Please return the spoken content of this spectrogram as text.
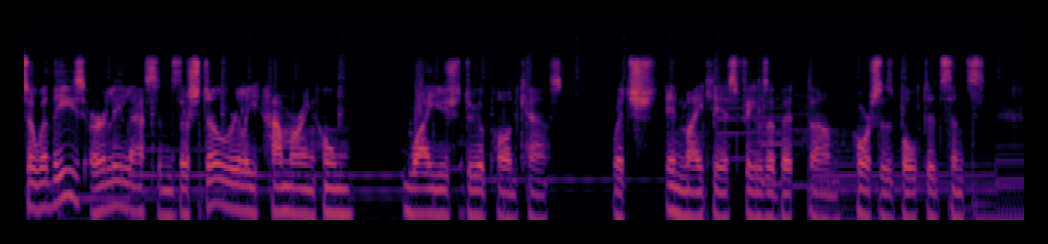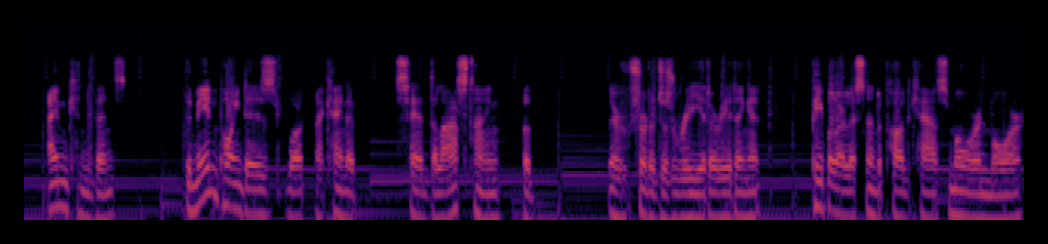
So, with these early lessons, they're still really hammering home why you should do a podcast, which in my case feels a bit um, horses bolted since I'm convinced. The main point is what I kind of said the last time, but they're sort of just reiterating it. People are listening to podcasts more and more.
